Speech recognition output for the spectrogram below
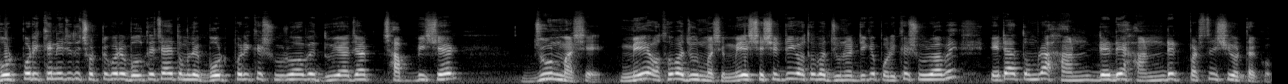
বোর্ড পরীক্ষা নিয়ে যদি ছোট্ট করে বলতে চাই, তোমাদের বোর্ড পরীক্ষা শুরু হবে দুই হাজার ছাব্বিশের জুন মাসে, মে অথবা জুন মাসে, মে শেষের দিকে অথবা জুনের দিকে পরীক্ষা শুরু হবে, এটা তোমরা হান্ড্রেডে হান্ড্রেড পার্সেন্ট শিওর থাকো।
